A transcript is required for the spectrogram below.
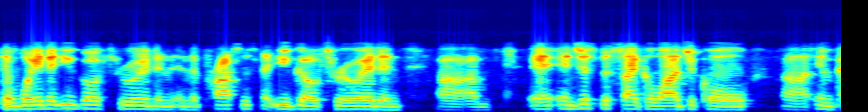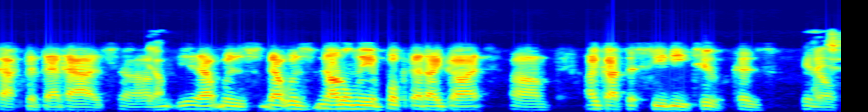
the way that you go through it and, and the process that you go through it and um, and, and just the psychological uh, impact that that has. Um, yeah, That was that was not only a book that I got, um, I got the CD too because you know. nice.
